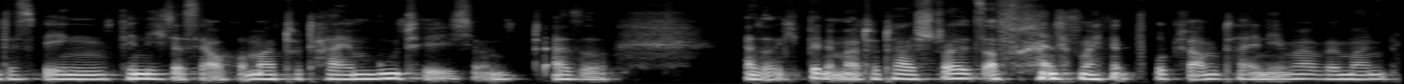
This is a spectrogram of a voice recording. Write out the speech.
Und deswegen finde ich das ja auch immer total mutig. Und also, also ich bin immer total stolz auf alle meine Programmteilnehmer, wenn man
